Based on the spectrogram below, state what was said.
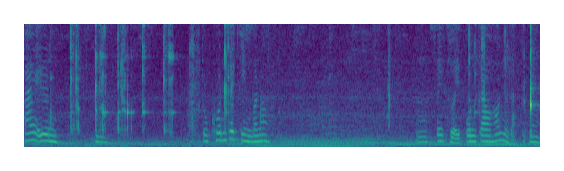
ทางอื่นอืมทุกคนเคยกินบ่เนาะอืมใส่สวยปนเก่าเฮานี่ล่ะอืม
